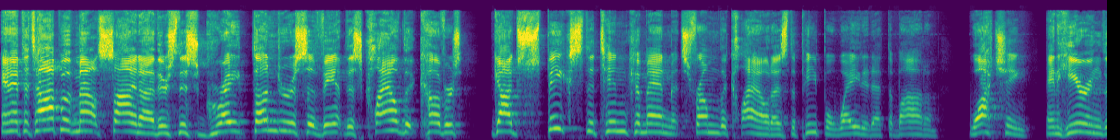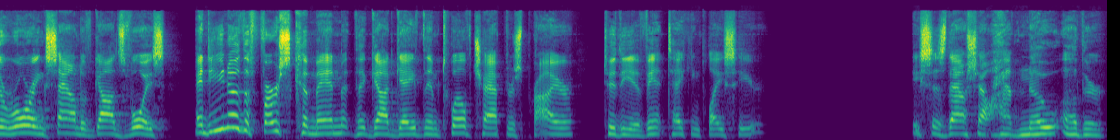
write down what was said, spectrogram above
And at the top of Mount Sinai, there's this great thunderous event, this cloud that covers. God speaks the Ten Commandments from the cloud as the people waited at the bottom, watching and hearing the roaring sound of God's voice. And do you know the first commandment that God gave them 12 chapters prior to the event taking place here? He says, Thou shalt have no other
